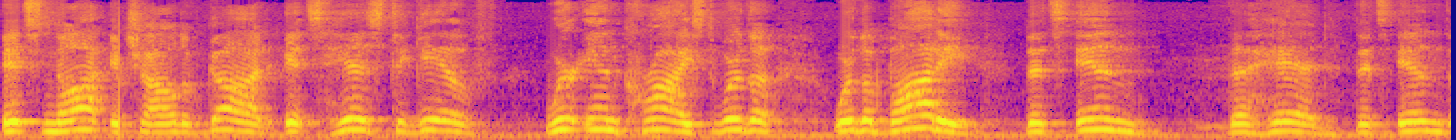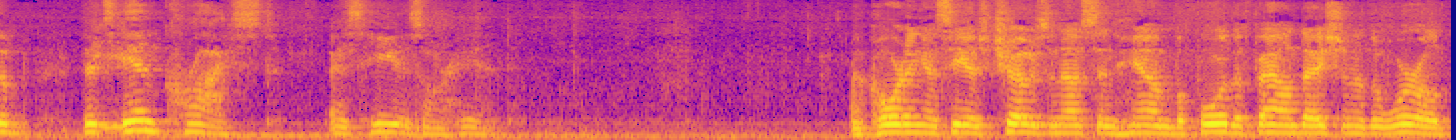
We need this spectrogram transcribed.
It's not a child of God. It's His to give. We're in Christ. We're the we're the body that's in the head, that's in the that's in Christ, as He is our head. According as He has chosen us in Him before the foundation of the world,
